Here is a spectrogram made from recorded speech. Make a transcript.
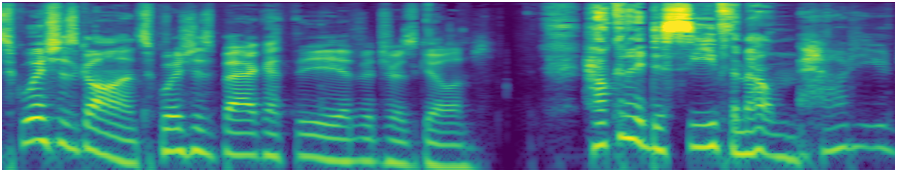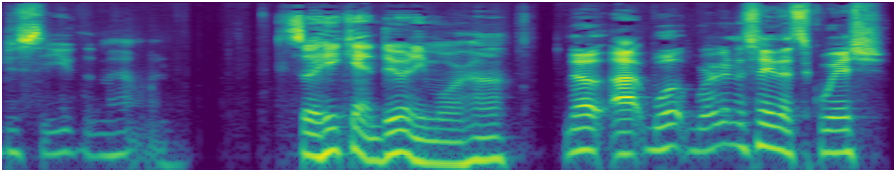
Squish is gone. Squish is back at the Adventurers Guild. How can I deceive the mountain? How do you deceive the mountain? So he can't do anymore, huh? No, uh, we'll, we're gonna say that Squish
